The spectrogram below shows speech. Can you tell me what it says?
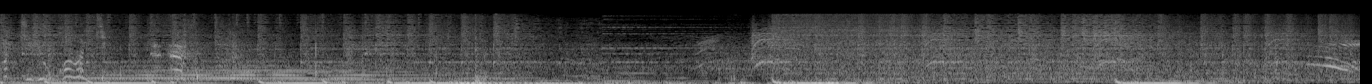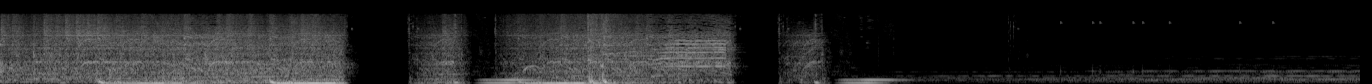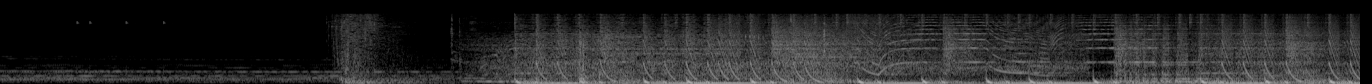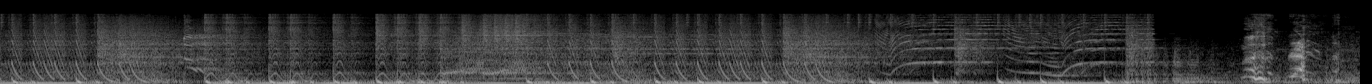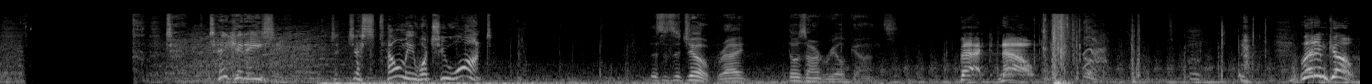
What do you want? Me what you want. This is a joke, right? Those aren't real guns. Back, now! Let him go!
